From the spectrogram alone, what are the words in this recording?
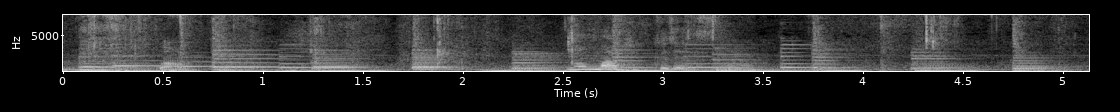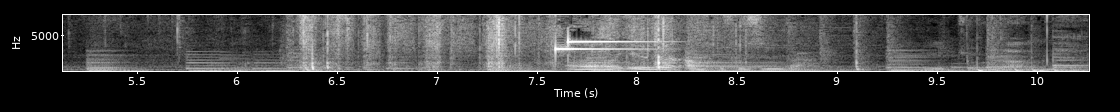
음, 맛있다. 너무 맛있게 됐어요. 아, 얘는 안 부서진다. 이게 좀 낫네.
